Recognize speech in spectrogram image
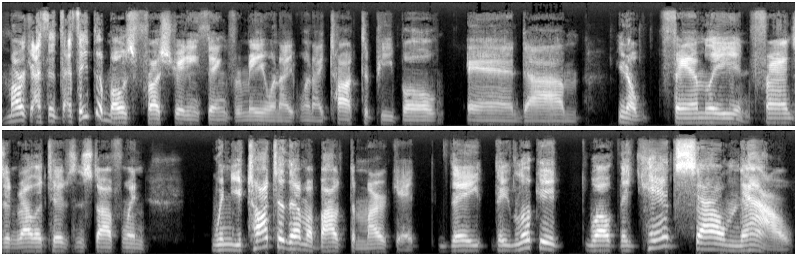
Marc, I, th- I think the most frustrating thing for me when I when I talk to people and um, you know family and friends and relatives and stuff when when you talk to them about the market, they they look at well, they can't sell now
